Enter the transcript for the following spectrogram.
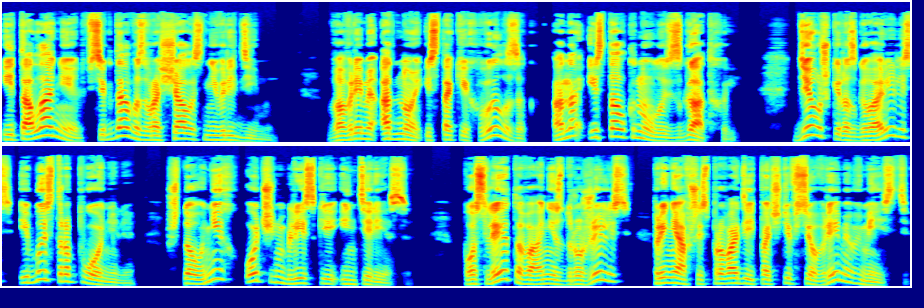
И Таланиэль всегда возвращалась невредимой. Во время одной из таких вылазок она и столкнулась с Гатхой. Девушки разговорились и быстро поняли, что у них очень близкие интересы. После этого они сдружились, принявшись проводить почти все время вместе.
